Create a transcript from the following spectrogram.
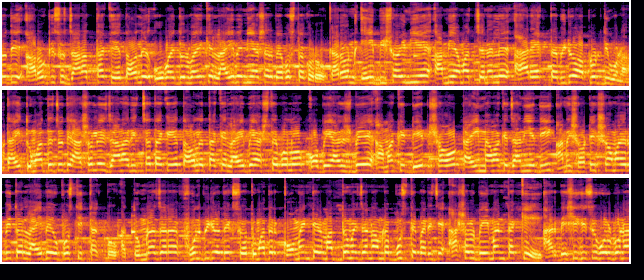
যদি আরও কিছু জানার থাকে, তাহলে ওবায়দুল ভাইকে লাইভে নিয়ে আসার ব্যবস্থা করো। কারণ এই বিষয় নিয়ে আমি আমার চ্যানেলে আর একটা ভিডিও আপলোড দিব না। তাই তোমাদের যদি আসলে জানার ইচ্ছা থাকে, তাহলে তাকে লাইভে আসতে বলো, কবে আসবে, আমাকে ডেট সহ টাইম আমাকে জানিয়ে দিক, আমি সঠিক সময়ের ভিতর লাইভে উপস্থিত থাকব। আর তোমরা যারা ফুল ভিডিও দেখছ, তোমাদের কমেন্টের মাধ্যমে যেন আমরা বুঝতে পারি যে আসল বেইমানটা কে। আর বেশি কিছু বলব না,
